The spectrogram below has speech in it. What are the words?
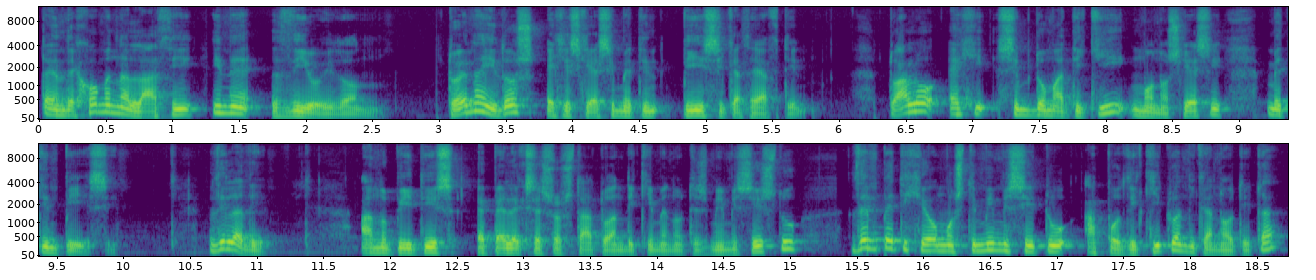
τα ενδεχόμενα λάθη είναι δύο ειδών. Το ένα είδος έχει σχέση με την ποίηση καθεαυτήν. Το άλλο έχει συμπτωματική μόνο σχέση με την ποίηση. Δηλαδή, αν ο ποιητής επέλεξε σωστά το αντικείμενο της μίμησής του, δεν πέτυχε όμως τη μίμησή του από δική του ανικανότητα,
